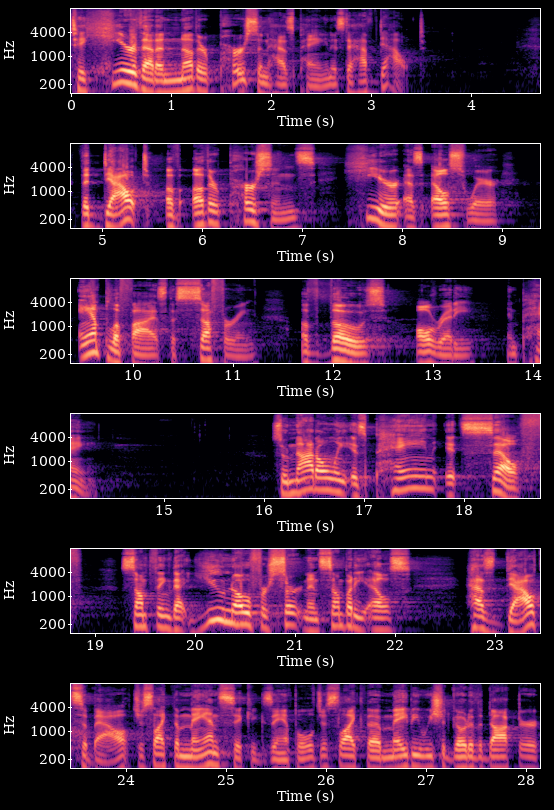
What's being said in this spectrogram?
to hear that another person has pain is to have doubt. The doubt of other persons, here as elsewhere, amplifies the suffering of those already in pain. So, not only is pain itself something that you know for certain and somebody else has doubts about, just like the man sick example, just like the maybe we should go to the doctor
